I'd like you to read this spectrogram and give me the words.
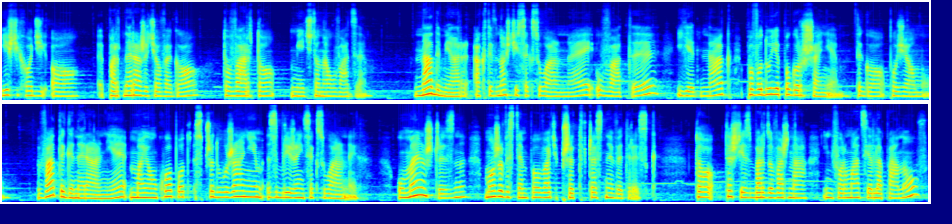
jeśli chodzi o partnera życiowego, to warto mieć to na uwadze. Nadmiar aktywności seksualnej u waty jednak powoduje pogorszenie tego poziomu. Waty generalnie mają kłopot z przedłużaniem zbliżeń seksualnych. U mężczyzn może występować przedwczesny wytrysk. To też jest bardzo ważna informacja dla panów.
